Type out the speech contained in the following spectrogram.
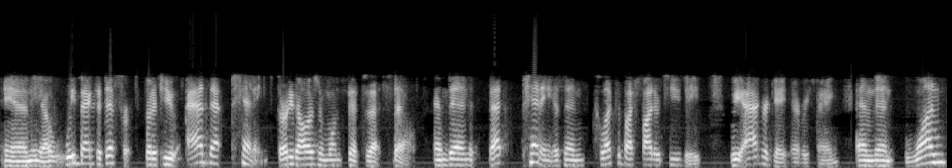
And, you know, we beg to differ. But if you add that penny, $30.01 to that sale, and then that penny is then collected by Fido TV. We aggregate everything, and then 100%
